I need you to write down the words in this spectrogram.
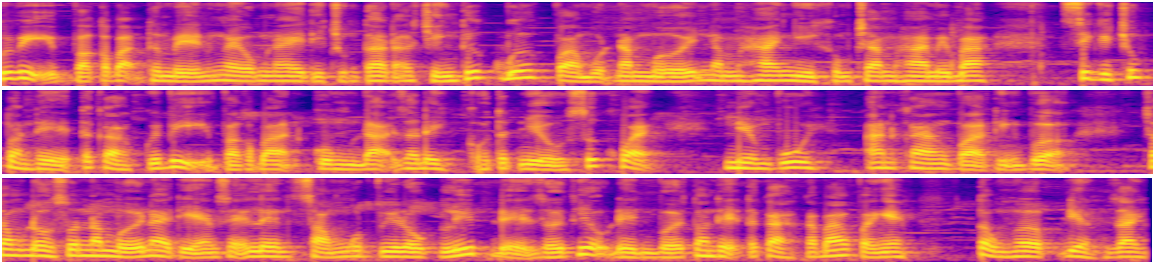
Quý vị và các bạn thân mến, ngày hôm nay thì chúng ta đã chính thức bước vào một năm mới năm 2023. Xin kính chúc toàn thể tất cả quý vị và các bạn cùng đại gia đình có thật nhiều sức khỏe, niềm vui, an khang và thịnh vượng. Trong đầu xuân năm mới này thì em sẽ lên sóng một video clip để giới thiệu đến với toàn thể tất cả các bác và anh em, tổng hợp, điểm danh,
